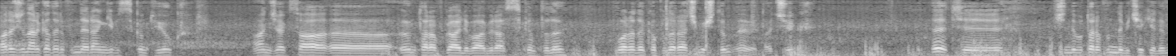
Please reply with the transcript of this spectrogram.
Aracın arka tarafında herhangi bir sıkıntı yok. Ancak sağ e, ön taraf galiba biraz sıkıntılı. Bu arada kapıları açmıştım. Evet açık. Evet e, şimdi bu tarafını da bir çekelim.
